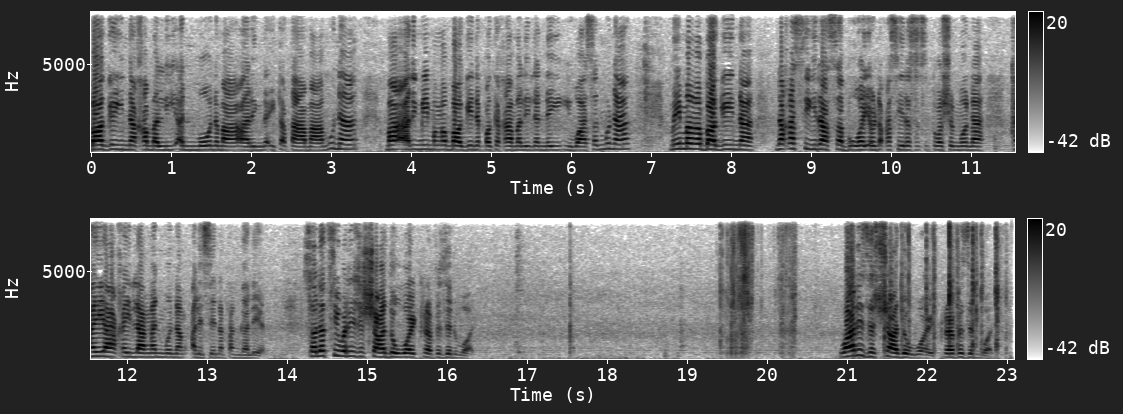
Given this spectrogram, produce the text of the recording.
bagay na kamalian mo na maaaring na itatama mo na, maaaring may mga bagay na pagkakamali na naiiwasan mo na, may mga bagay na nakasira sa buhay o nakasira sa sitwasyon mo na kaya kailangan mo nang alisin at tanggalin. So let's see what is the shadow work represent what. What is the shadow work? Represent what?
